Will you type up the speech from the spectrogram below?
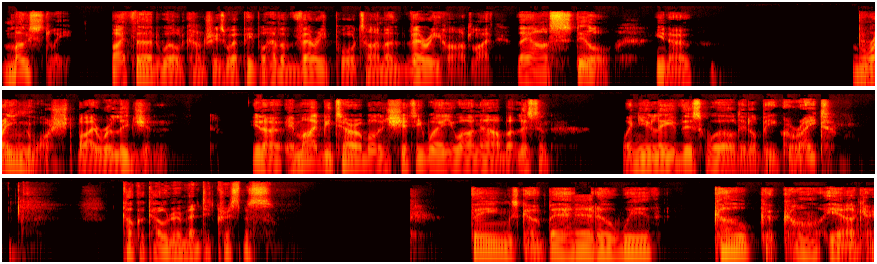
mostly by third world countries where people have a very poor time, a very hard life. They are still, you know, brainwashed by religion. You know, it might be terrible and shitty where you are now, but listen, when you leave this world, it'll be great. Coca Cola invented Christmas. Things go better with Coca Cola. Yeah, okay.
